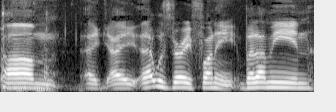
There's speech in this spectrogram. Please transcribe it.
Um, I, I that was very funny, but I mean,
